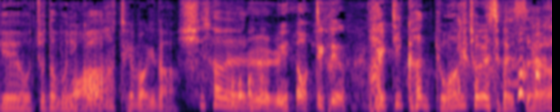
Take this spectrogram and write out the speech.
예, 어쩌다 보니까 와, 대박이다. 시사회를 예, 어떻게 된 바티칸 교황청에서 했어요.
